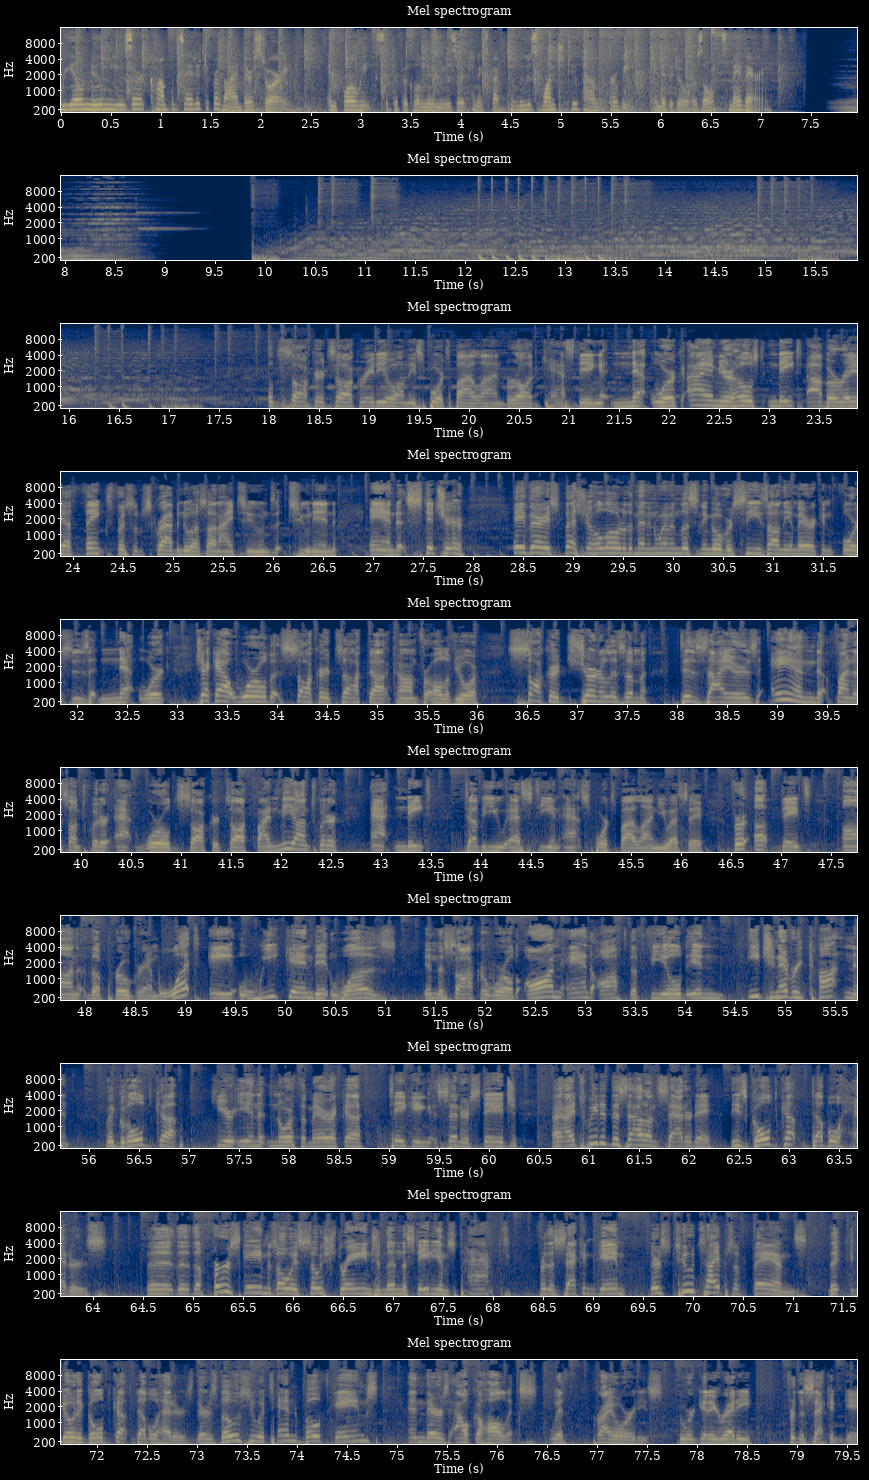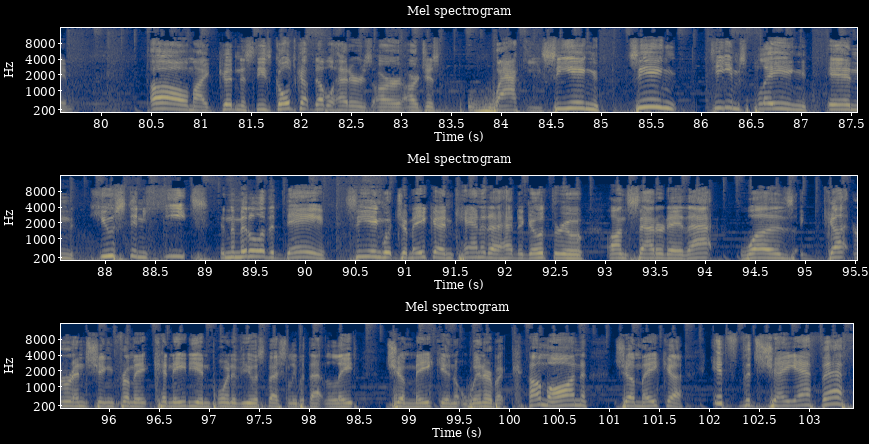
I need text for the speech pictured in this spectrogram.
Real Noom user compensated to provide their story. In four weeks, the typical Noom user can expect to lose one to two pounds per week. Individual results may vary. Soccer Talk Radio on the Sports Byline Broadcasting Network. I am your host, Nate Abaurrea. Thanks for subscribing to us on iTunes, TuneIn, and Stitcher. A very special hello to the men and women listening overseas on the American Forces Network. Check out worldsoccertalk.com for all of your soccer journalism desires and find us on Twitter at World Soccer Talk. Find me on Twitter at Nate WST and at Sports Byline USA for updates on the program. What a weekend it was in the soccer world, on and off the field, in each and every continent. The Gold Cup here in North America taking center stage. I, I tweeted this out on Saturday. These Gold Cup double headers. The, the, the first game is always so strange, and then the stadium's packed for the second game. There's two types of fans that go to Gold Cup doubleheaders. There's those who attend both games, and there's alcoholics with priorities who are getting ready for the second game. Oh my goodness, these Gold Cup doubleheaders are are just wacky. Seeing seeing teams playing in Houston heat in the middle of the day, seeing what Jamaica and Canada had to go through on Saturday, that was gut wrenching from a Canadian point of view, especially with that late Jamaican winner. But come on, Jamaica. It's the JFF.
